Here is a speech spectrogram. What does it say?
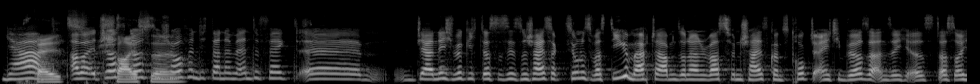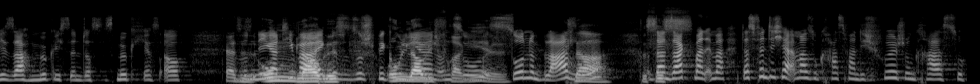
Ja, Welt, aber Just Goes to Scheiße. Show finde ich dann im Endeffekt ähm, ja nicht wirklich, dass es jetzt eine Scheißaktion ist, was die gemacht haben, sondern was für ein Scheißkonstrukt eigentlich die Börse an sich ist, dass solche Sachen möglich sind, dass es möglich ist, auf Ja, so negative Ereignisse zu spekulieren und so. fragil. Es ist so eine Blase. Klar, das und dann sagt man immer, das finde ich ja immer so krass, fand ich früher schon krass, so,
